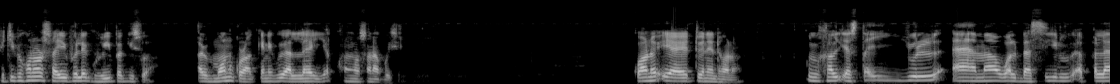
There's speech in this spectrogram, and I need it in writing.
পৃথিৱীখনৰ চাৰিওফালে ঘূৰি পাকি চোৱা আৰু মন কৰা কেনেকৈ আল্লাহে ইয়াক সংৰচনা কৰিছিল। কোৱানো এই আয়তটো এনেধৰণৰ উলখাল ইয়াস্তাইয়ুল আমা ৱাল বাছিৰু আফালা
